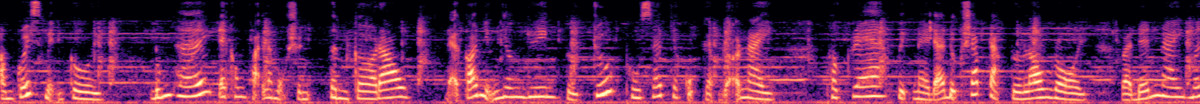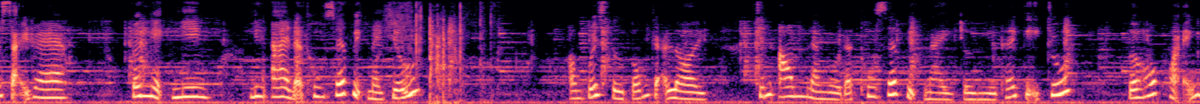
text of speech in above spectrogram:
Ông Chris mỉm cười, Đúng thế, đây không phải là một sự tình cờ đâu Đã có những nhân duyên từ trước thu xếp cho cuộc gặp gỡ này Thật ra, việc này đã được sắp đặt từ lâu rồi Và đến nay mới xảy ra Tôi ngạc nhiên, nhưng ai đã thu xếp việc này chứ? Ông Chris từ tốn trả lời Chính ông là người đã thu xếp việc này từ nhiều thế kỷ trước Tôi hốt hoảng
